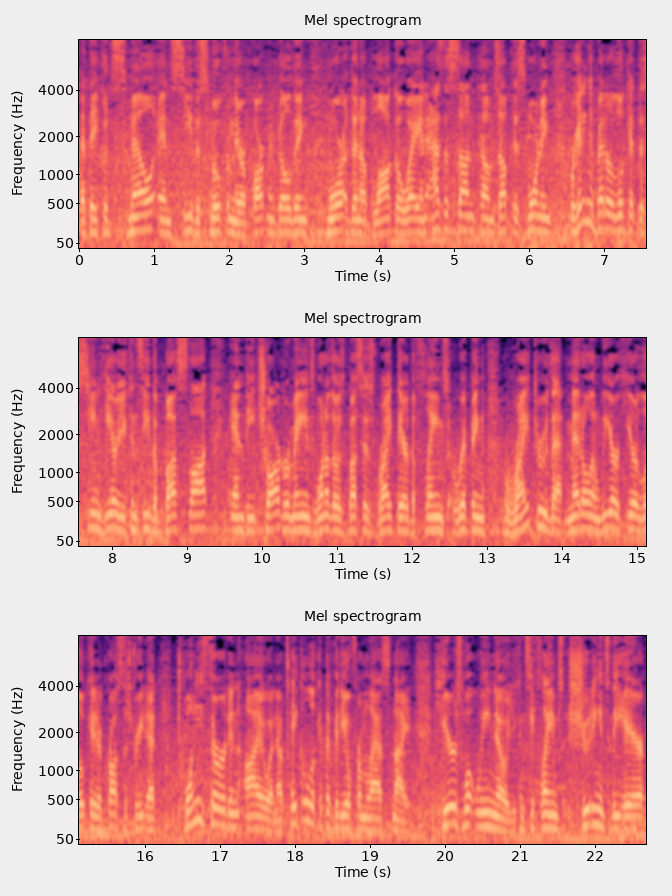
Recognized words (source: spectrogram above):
that they could smell and see the smoke from their apartment building more than a block away. And as the sun comes up this morning, we're getting a better look at the scene here. You can see the bus slot and the charred remains. One of those buses right there, the flames ripping right through that metal. And we are here located across the street at 23rd in Iowa. Now, take a look at the video from last night. Here's what we know. You can see flames shooting into the air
